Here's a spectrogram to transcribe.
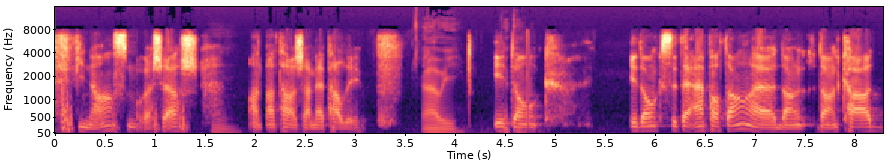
finance nos recherches, hmm. on n'entend jamais parler. Ah oui. Et donc, et donc, c'était important euh, dans, dans le cadre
